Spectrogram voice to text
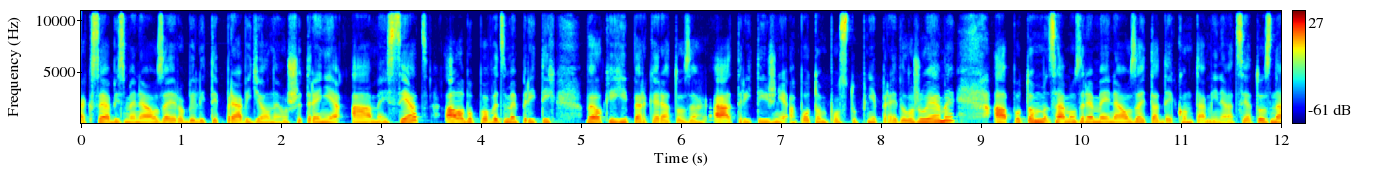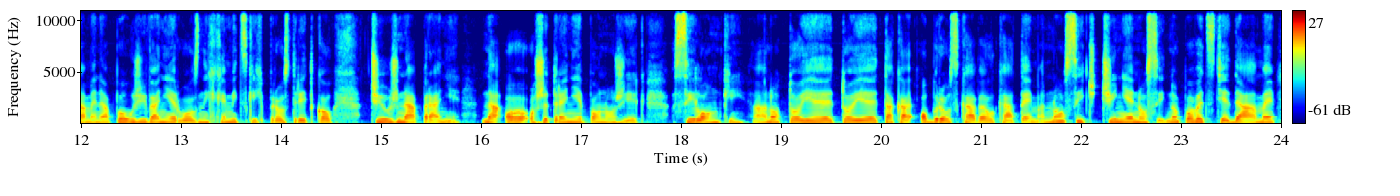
praxe, aby sme naozaj robili tie pravidelné ošetrenia A mesiac, alebo povedzme pri tých veľkých hyperkeratozách A3 týždne a potom postupne predlžujeme. A potom samozrejme je naozaj tá dekontaminácia. To znamená používanie rôznych chemických prostriedkov, či už na pranie, na ošetrenie ponožiek, silonky. Áno, to je, to je taká obrovská veľká téma. Nosiť či nenosiť. No povedzte dáme,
